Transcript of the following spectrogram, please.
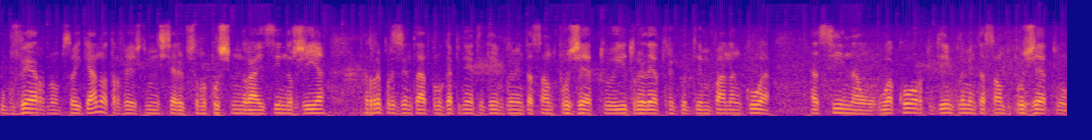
o governo moçambicano, através do Ministério dos Recursos Minerais e Energia, representado pelo Gabinete de Implementação do Projeto Hidroelétrico de Mbanancua, assinam o acordo de implementação do projeto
